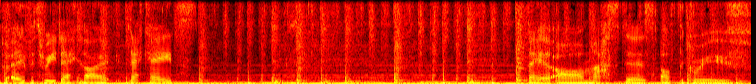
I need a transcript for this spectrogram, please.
for over three deca- decades. They are masters of the groove.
